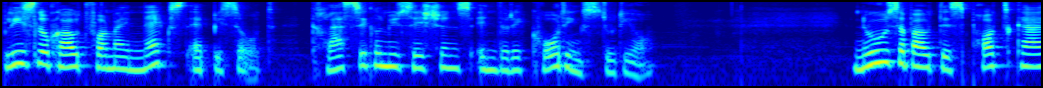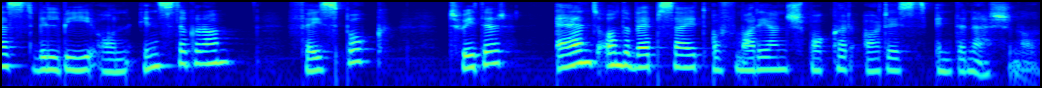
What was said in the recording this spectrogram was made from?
Please look out for my next episode Classical Musicians in the Recording Studio. News about this podcast will be on Instagram, Facebook, Twitter, and on the website of Marianne Schmocker Artists International.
